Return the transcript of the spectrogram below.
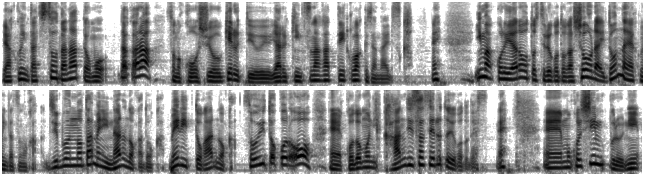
役に立ちそうだなって思う。だから、その講習を受けるっていうやる気につながっていくわけじゃないですか。ね、今これやろうとしてることが将来どんな役に立つのか、自分のためになるのかどうか、メリットがあるのか、そういうところを、えー、子供に感じさせるということです。ね。えー、もうこれシンプルに、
